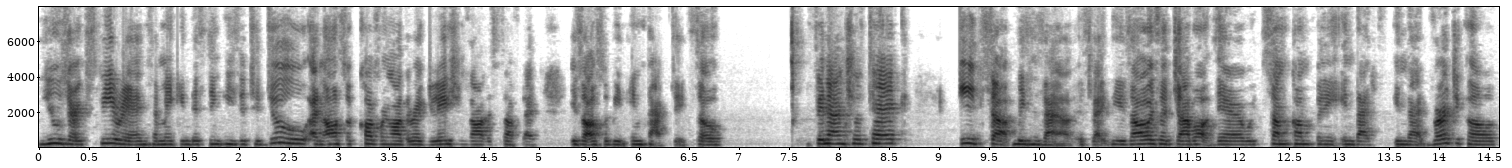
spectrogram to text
user experience and making this thing easy to do and also covering all the regulations all the stuff that is also being impacted. So financial tech eats up business analysts. Like there's always a job out there with some company in that in that vertical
